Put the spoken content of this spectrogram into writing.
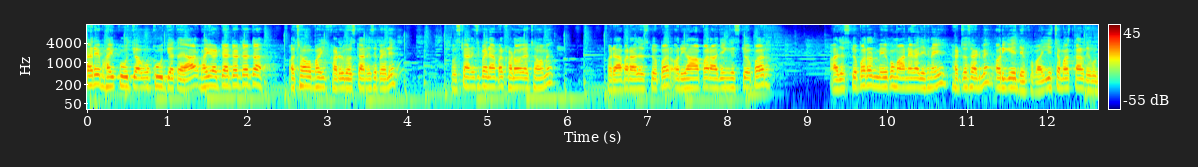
अरे भाई, कूद गया, वो कूद गया था यार। भाई, हट हट हट अच्छा वो भाई खड़े हो उसके आने से पहले। उसके आने से पहले यहाँ पर खड़ा हो गया अच्छा हमें और यहाँ पर आ जाए इसके ऊपर। और यहाँ पर आ जाएँगे इसके ऊपर। आज इसके ऊपर और मेरे को मारने का देखना है हर हट साइड में। और ये देखो भाई, ये चमत्कार देखो।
